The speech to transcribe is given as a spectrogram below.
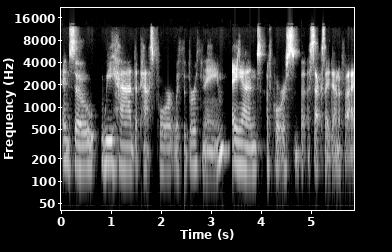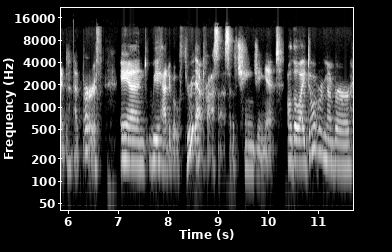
And so we had the passport with the birth name and of course sex identified at birth. And we had to go through that process of changing it. Although I don't remember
